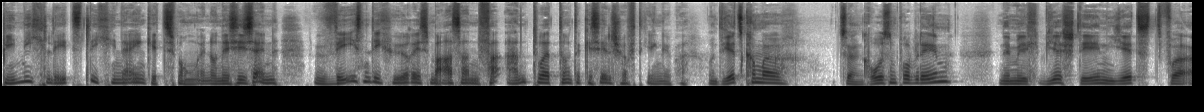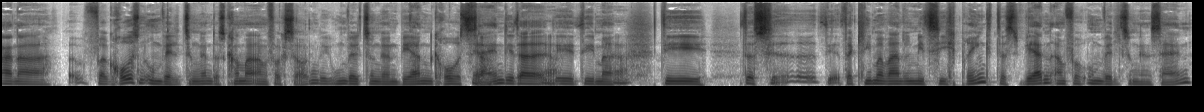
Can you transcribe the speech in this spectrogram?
bin ich letztlich hineingezwungen. Und es ist ein wesentlich höheres Maß an Verantwortung der Gesellschaft gegenüber. Und jetzt kommen wir zu einem großen Problem, nämlich wir stehen jetzt vor einer, vor großen Umwälzungen, das kann man einfach sagen. Die Umwälzungen werden groß sein, ja, die da, ja, die, die man, ja. die, das, die, der Klimawandel mit sich bringt. Das werden einfach Umwälzungen sein.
